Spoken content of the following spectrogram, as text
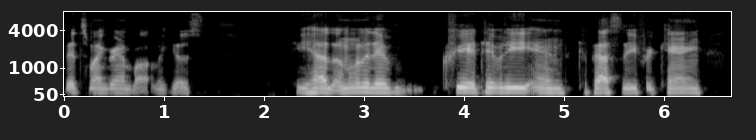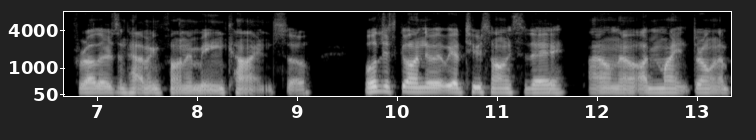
fits my grandpa because he had unlimited creativity and capacity for caring for others and having fun and being kind. So we'll just go into it. We have two songs today. I don't know. I might throw in a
